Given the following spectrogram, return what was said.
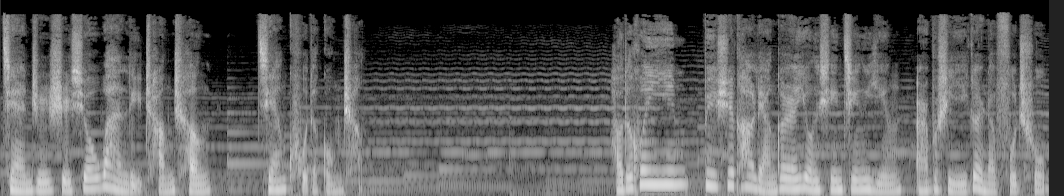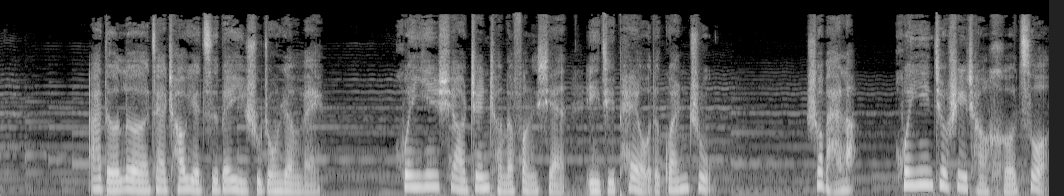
简直是修万里长城，艰苦的工程。”好的婚姻必须靠两个人用心经营，而不是一个人的付出。阿德勒在《超越自卑》一书中认为。婚姻需要真诚的奉献以及配偶的关注。说白了，婚姻就是一场合作，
